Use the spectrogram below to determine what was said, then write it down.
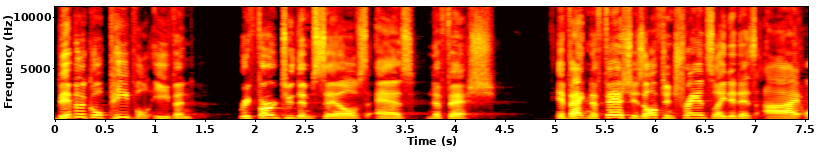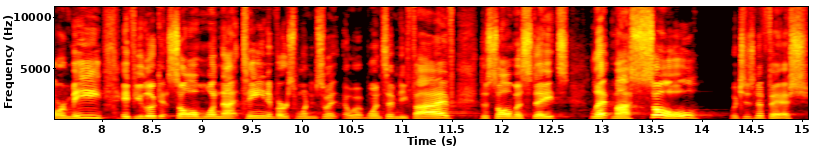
Biblical people even referred to themselves as nephesh. In fact, nephesh is often translated as I or me. If you look at Psalm 119 and verse 175, uh, the psalmist states, Let my soul, which is nephesh,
